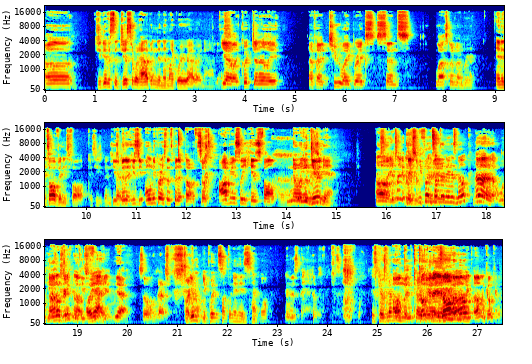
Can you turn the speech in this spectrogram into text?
Uh, Could you give us the gist of what happened and then like where you're at right now? I guess. yeah, like quick. Generally, I've had two leg breaks since last November. And it's all Vinny's fault because he's been. He's present. been he's the only person that's been at both, so it's obviously his fault. Uh, No, what are you doing, reason. Dan? It's, Um, like, it's like a mix of You putting voodoo. something in his milk? No, no, no. Well, he No, I doesn't don't drink drink milk. milk. He's Oh, yeah. vegan. Yeah, So that's strike You, one. you putting something in his hemp milk? And this- His coconut milk? almond coconut. coconut. Is there you almond go. milk? Almond, almond coconut.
